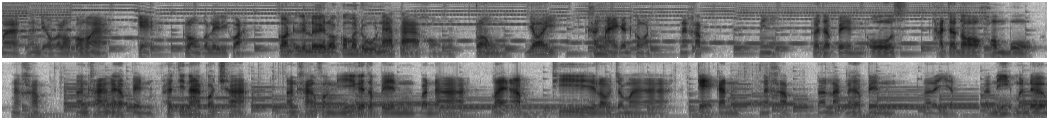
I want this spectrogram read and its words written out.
มางั้นเดี๋ยวเราก็มาแกะกล่องกันเลยดีกว่า ก่อนอื่นเลยเราก็มาดูหน้าตาของกล่องย่อยข้างในกันก่อนนะครับ นี่ก็จะเป็นโอสทัจดอคอมโบนะครับด้านข้างก็จะเป็นแพลติน่ากอชาด้านข้างฝั่งนี้ก็จะเป็นบรรดาไลน์อัพ ที่เราจะมาแกะกันนะครับ ด้านหลังก็จะเป็นรายละเอียดแบบนี้เหมือนเดิม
